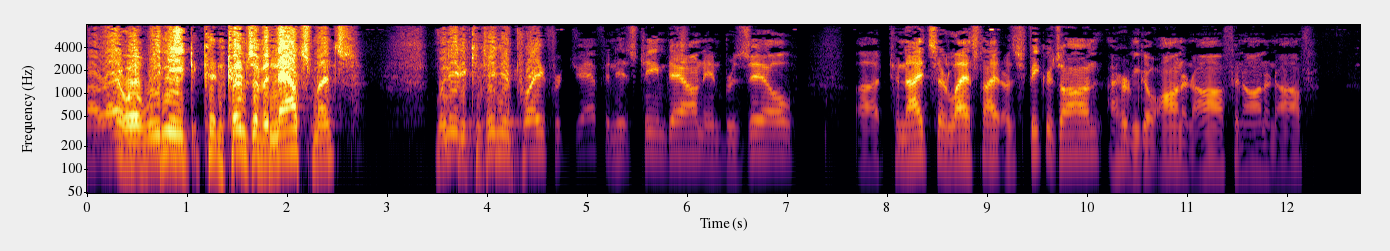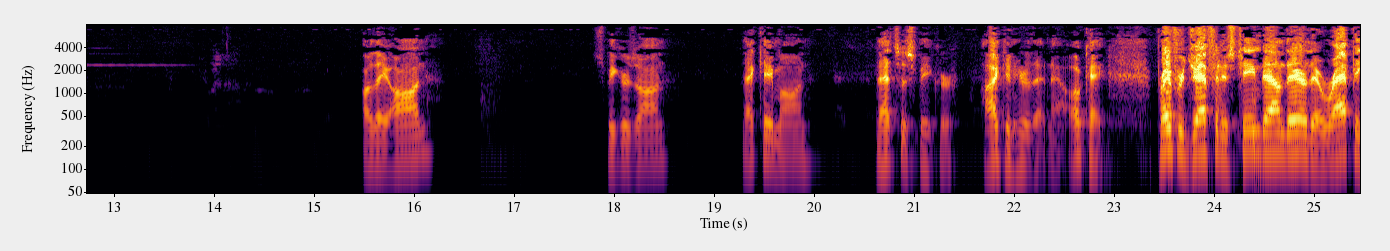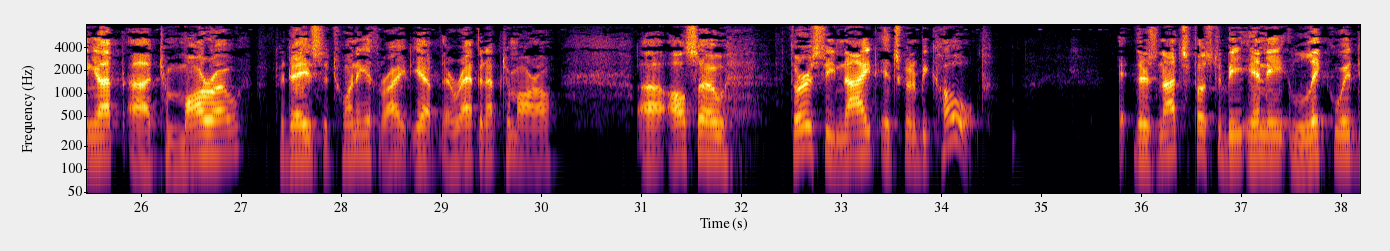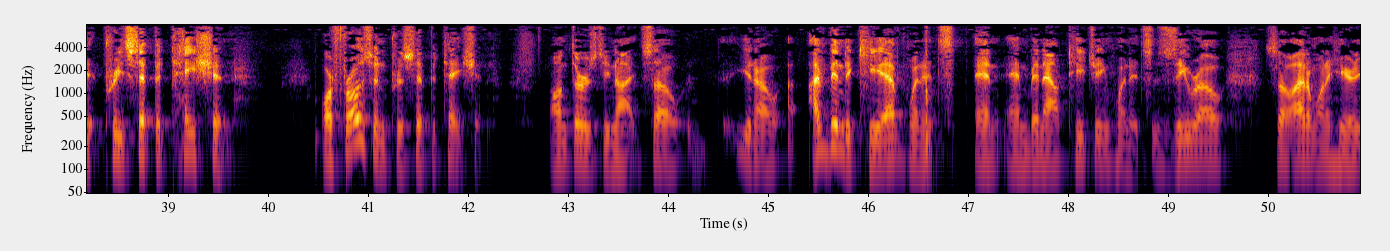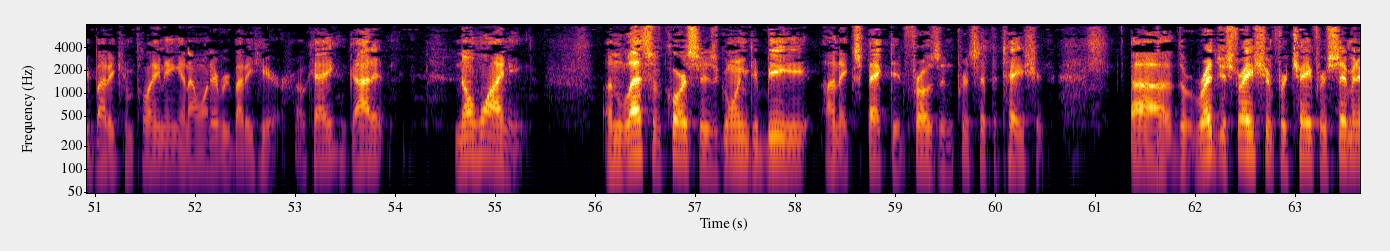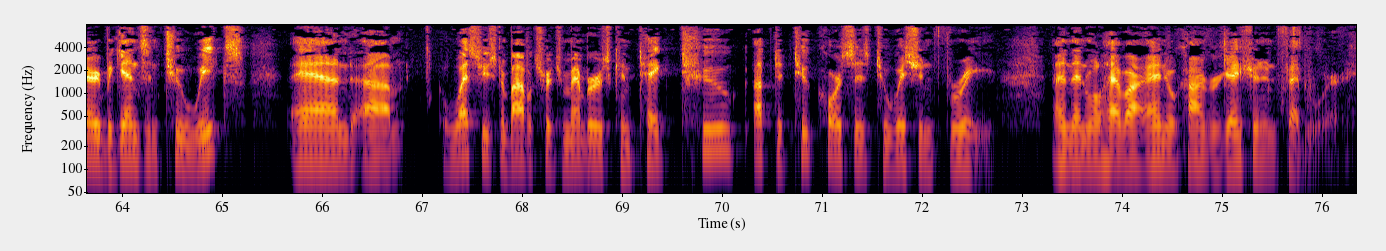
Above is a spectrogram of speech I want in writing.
All right. Well, we need, in terms of announcements, we need to continue to pray for Jeff and his team down in Brazil. Uh, tonight's their last night. Are the speakers on? I heard them go on and off and on and off. Are they on? Speakers on? That came on. That's a speaker. I can hear that now. Okay. Pray for Jeff and his team down there. They're wrapping up uh, tomorrow. Today's the 20th, right? Yep, they're wrapping up tomorrow. Uh, also, Thursday night, it's going to be cold. There's not supposed to be any liquid precipitation or frozen precipitation on Thursday night. So, you know, I've been to Kiev when it's, and, and been out teaching when it's zero. So I don't want to hear anybody complaining and I want everybody here. Okay? Got it? No whining unless, of course, there's going to be unexpected frozen precipitation. Uh, the registration for Chafer Seminary begins in two weeks, and um, West Houston Bible Church members can take two up to two courses tuition free, and then we'll have our annual congregation in February.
